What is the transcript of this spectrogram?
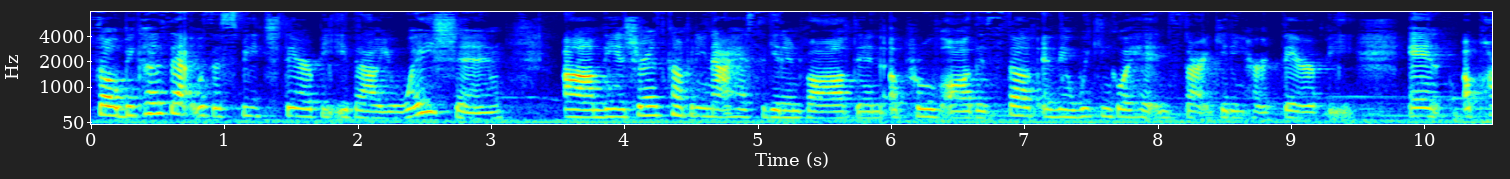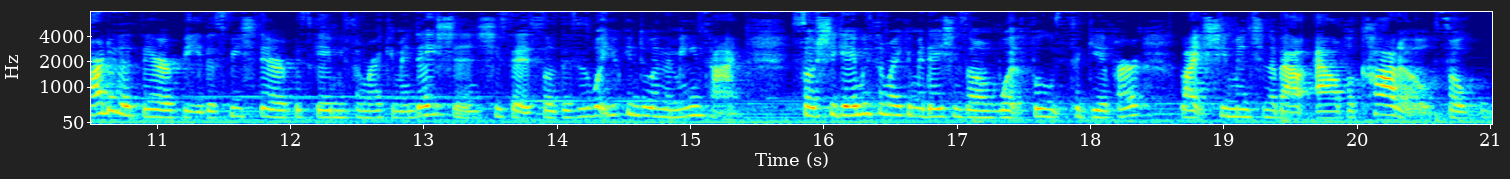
So because that was a speech therapy evaluation, um, the insurance company now has to get involved and approve all this stuff and then we can go ahead and start getting her therapy. And a part of the therapy the speech therapist gave me some recommendations. She said so this is what you can do in the meantime. So she gave me some recommendations on what foods to give her. Like she mentioned about avocado. So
